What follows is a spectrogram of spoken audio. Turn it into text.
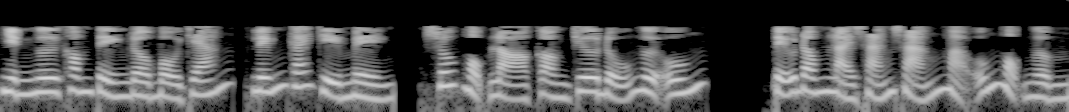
nhìn ngươi không tiền đồ bồ chán, liếm cái gì miệng, suốt một lọ còn chưa đủ người uống. Tiểu đông lại sẵn sàng mà uống một ngụm,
